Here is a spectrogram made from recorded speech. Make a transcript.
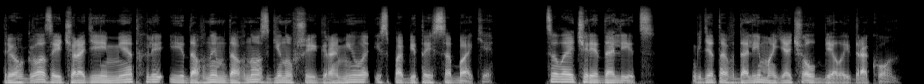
трехглазые чародеи Метхли и давным-давно сгинувшие громила из побитой собаки. Целая череда лиц. Где-то вдали маячил белый дракон.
